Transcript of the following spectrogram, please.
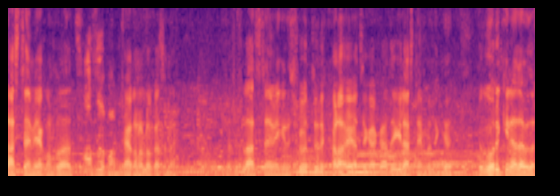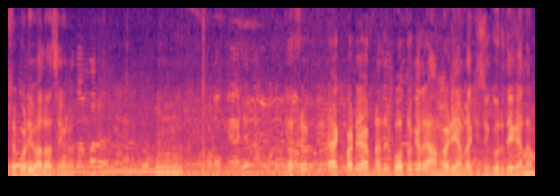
লাস্ট টাইমে এখন আছে পাটি। এখনও লোক আছে না? লাস্ট টাইমে কিন্তু সত্তরে খাড়া হয়ে আছে কাকা। দেখি লাস্ট টাইম গরু কিনা যাবে দর্শক? বডি ভালো আছে এগুলো দর্শক, এক পাটে আপনাদের গতকালের আমবাড়ি আমরা কিছু গরু দেখালাম।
